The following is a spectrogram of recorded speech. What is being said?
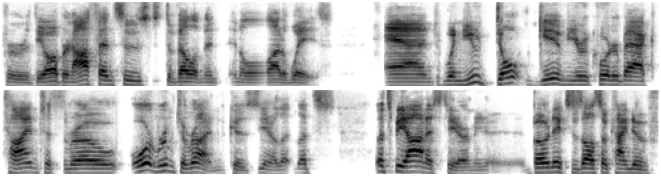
for the Auburn offense's development in a lot of ways. And when you don't give your quarterback time to throw or room to run, because you know let, let's let's be honest here. I mean, Bo Nix is also kind of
